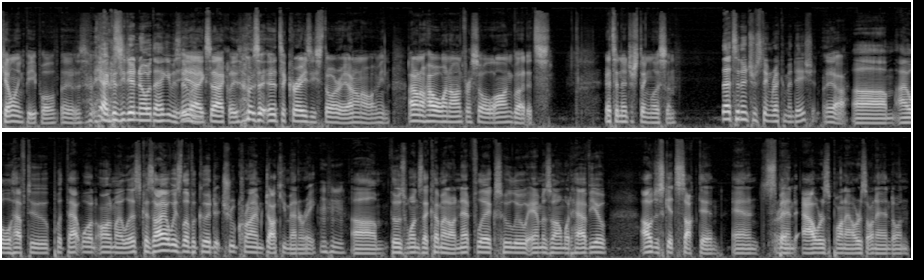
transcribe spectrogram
killing people. It was, yeah, because he didn't know what the heck he was doing. yeah, exactly. It was a, it's a crazy story. I don't know. I mean, I don't know how it went on for so long, but it's it's an interesting listen. That's an interesting recommendation. Yeah. Um, I will have to put that one on my list because I always love a good true crime documentary. hmm Um, those ones that come out on Netflix, Hulu, Amazon, what have you. I'll just get sucked in and spend hours upon hours on end on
